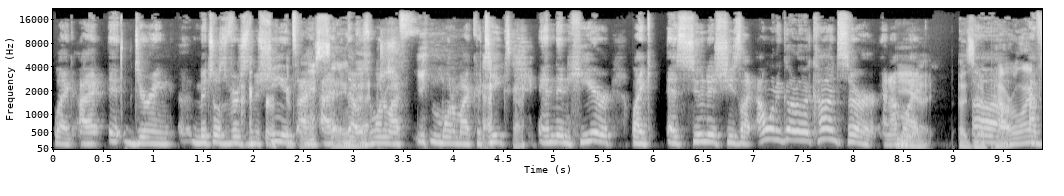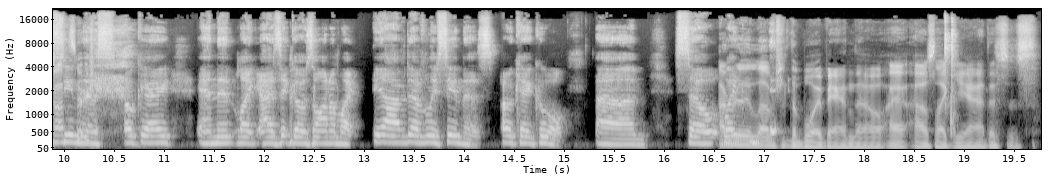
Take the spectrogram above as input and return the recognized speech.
Like I it, during uh, Mitchell's versus Machines, I, I saying that was one of my one of my critiques. And then here, like as soon as she's like, "I want to go to the concert," and I'm yeah. like, is it a uh, "Oh, power line I've concert? seen this, okay." And then like as it goes on, I'm like, "Yeah, I've definitely seen this." Okay, cool. Um, so I like, really eh, loved the boy band though. I, I was like, yeah, this is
